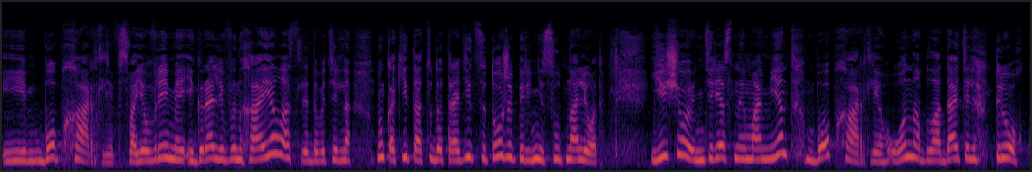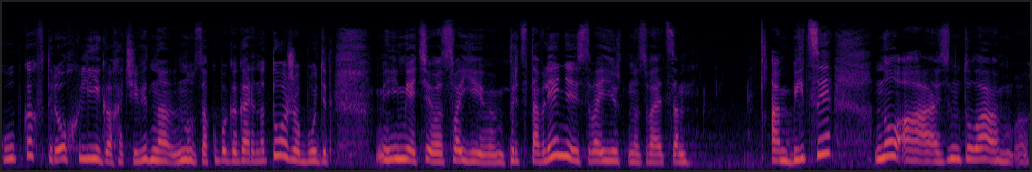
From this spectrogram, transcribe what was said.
и Боб Хартли в свое время играли в НХЛ, а следовательно, ну какие-то оттуда традиции тоже перенесут на лед. Еще интересный момент. Боб Хартли, он обладатель трех кубков в трех лигах. Очевидно, ну, за Куба Гагарина тоже будет иметь э, свои представления, свои, что называется, амбиции. Ну а Зинатула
